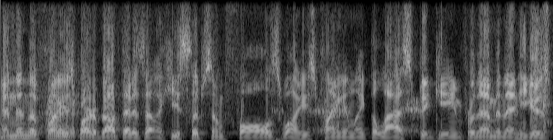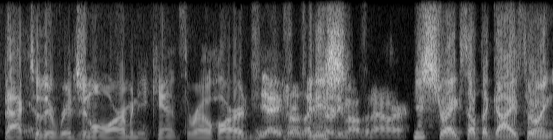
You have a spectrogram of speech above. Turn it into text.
And then the funniest part about that is that like he slips and falls while he's playing in like the last big game for them, and then he goes back to the original arm and he can't throw hard. Yeah, he throws like And he's- thirty miles an hour. He strikes out the guy throwing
